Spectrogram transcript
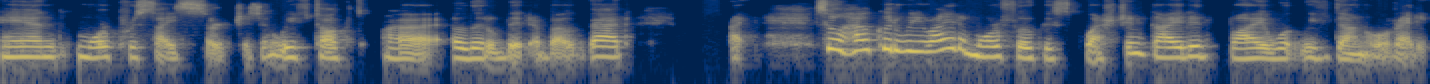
and more precise searches. And we've talked uh, a little bit about that. Right. So how could we write a more focused question guided by what we've done already?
